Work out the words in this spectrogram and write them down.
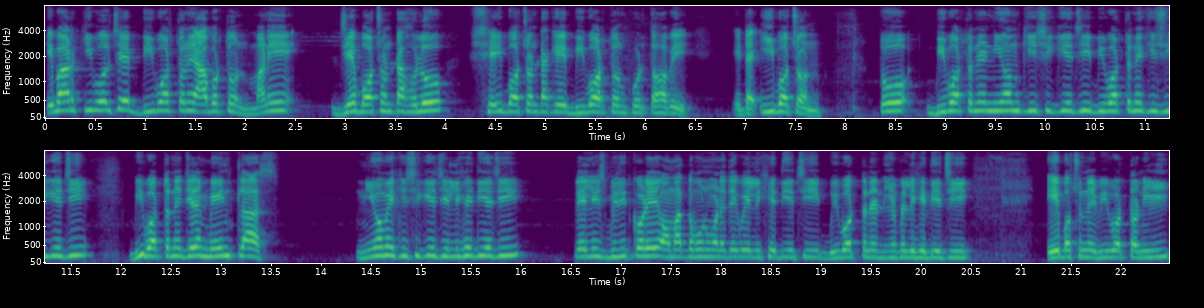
এবার কি বলছে? বিবর্তনের আবর্তন। মানে যে বচনটা হলো, সেই বচনটাকে বিবর্তন করতে হবে। এটা ই বচন। তো বিবর্তনের নিয়ম কি শিখিয়েছি? বিবর্তনে কি শিখিয়েছি? বিবর্তনের যেটা মেইন ক্লাস নিয়মে কি শিখিয়েছি? লিখে দিয়েছি। প্লেলিস্ট ভিজিট করে অমাধ্যম অনুমানে দেখবে লিখে দিয়েছি, বিবর্তনের নিয়মে লিখে দিয়েছি। এ বচনের বিবর্তন ই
